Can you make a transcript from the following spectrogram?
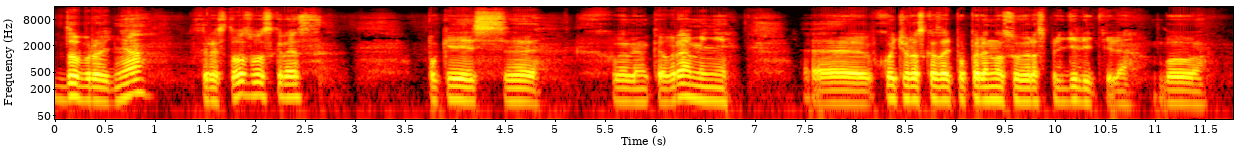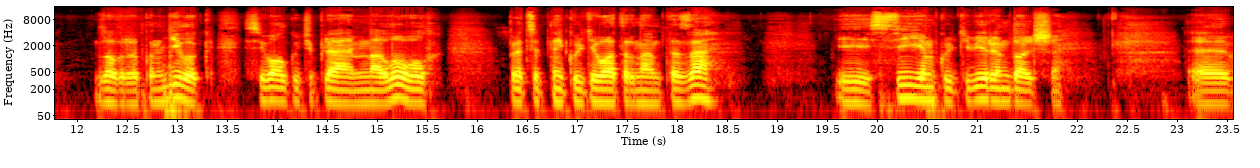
Доброго дня, Христос Воскрес. Поки є е, хвилинка времени, е, хочу розказати по переносу розпределителя, бо завтра же понеділок, сівалку чіпляємо на ловол, прицепний культиватор на МТЗ і сіємо, культивуємо далі. Е,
